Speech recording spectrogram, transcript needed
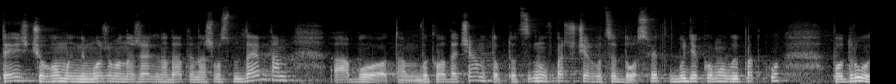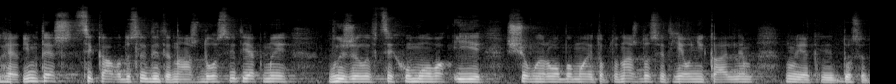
те, чого ми не можемо, на жаль, надати нашим студентам або там викладачам. Тобто, це ну в першу чергу це досвід в будь-якому випадку. По-друге, їм теж цікаво дослідити наш досвід, як ми вижили в цих умовах і що ми робимо. І тобто наш досвід є унікальним, ну як і досвід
